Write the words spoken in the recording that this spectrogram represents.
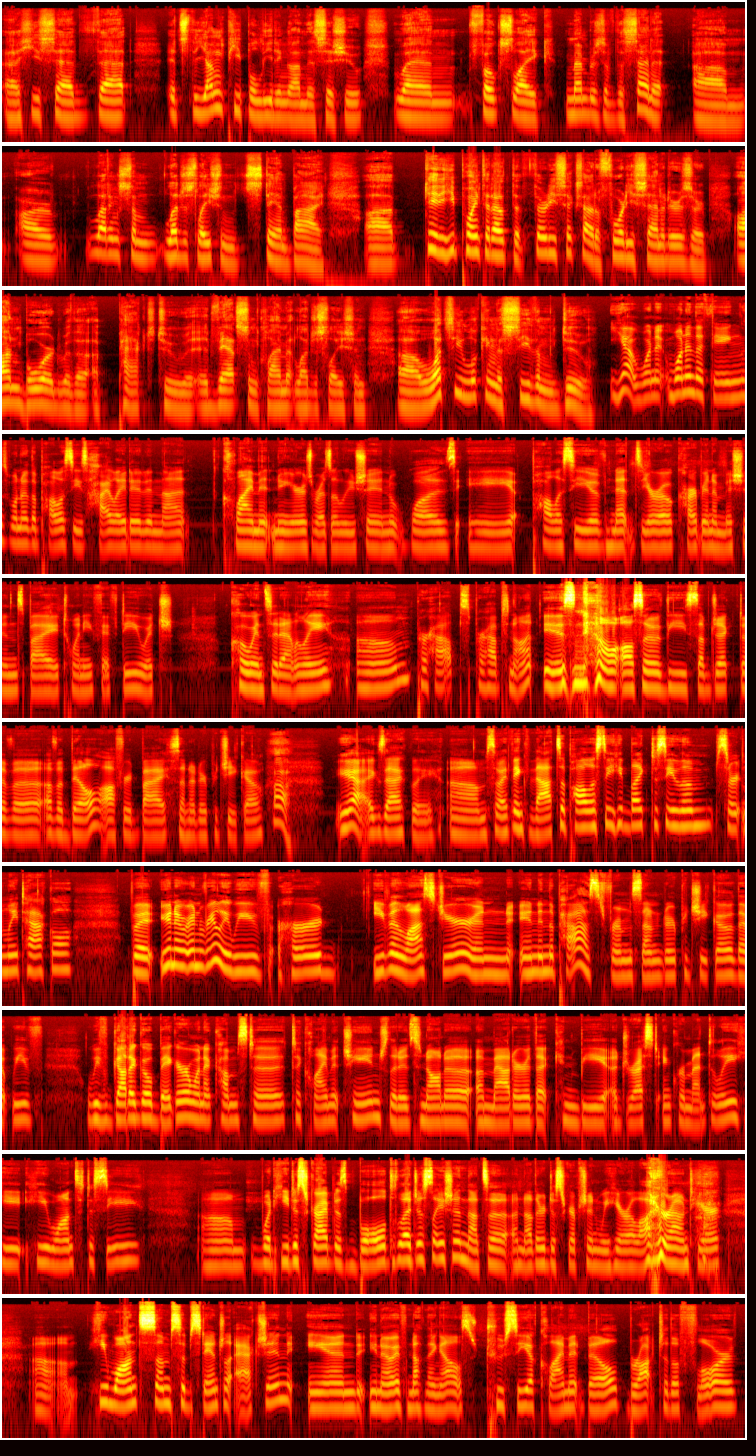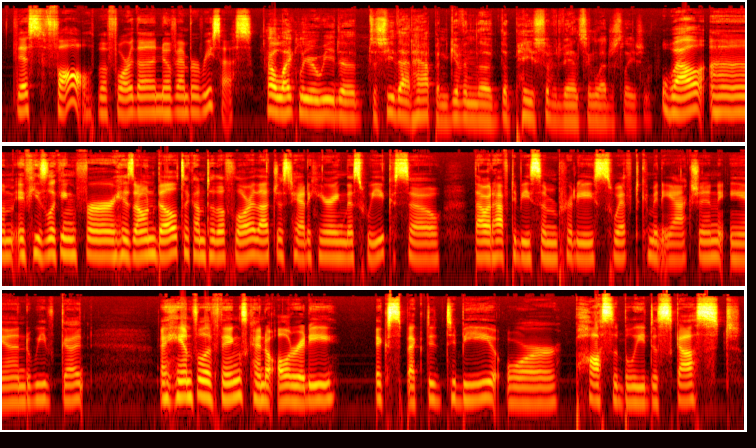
uh, he said, that it's the young people leading on this issue when folks like members of the Senate um, are letting some legislation stand by. Uh, Katie, he pointed out that 36 out of 40 senators are on board with a, a pact to advance some climate legislation. Uh, what's he looking to see them do? Yeah, one one of the things, one of the policies highlighted in that climate New Year's resolution was a policy of net zero carbon emissions by 2050, which coincidentally, um, perhaps, perhaps not, is now also the subject of a of a bill offered by Senator Pacheco. Ah. Yeah, exactly. Um, so I think that's a policy he'd like to see them certainly tackle. But you know, and really, we've heard even last year and, and in the past from Senator Pacheco that we've we've got to go bigger when it comes to, to climate change. That it's not a, a matter that can be addressed incrementally. He he wants to see um, what he described as bold legislation. That's a, another description we hear a lot around here. Um, he wants some substantial action, and you know, if nothing else, to see a climate bill brought to the floor this fall before the November recess. How likely are we to, to see that happen given the, the pace of advancing legislation? Well, um, if he's looking for his own bill to come to the floor, that just had a hearing this week, so that would have to be some pretty swift committee action, and we've got a handful of things kind of already expected to be or possibly discussed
